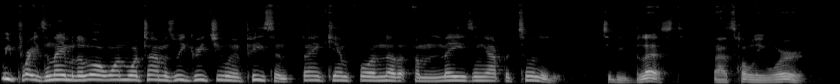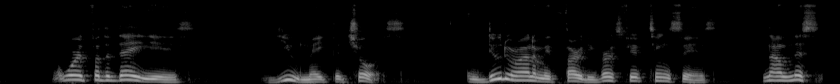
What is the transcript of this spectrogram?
We praise the name of the Lord one more time as we greet you in peace and thank Him for another amazing opportunity to be blessed by His holy word. The word for the day is You make the choice. In Deuteronomy 30, verse 15 says, Now listen,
